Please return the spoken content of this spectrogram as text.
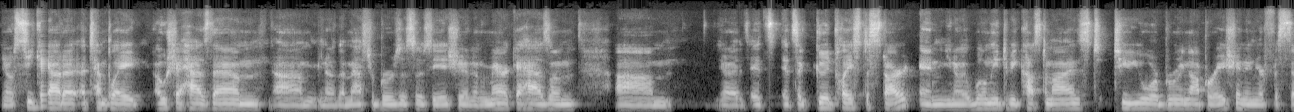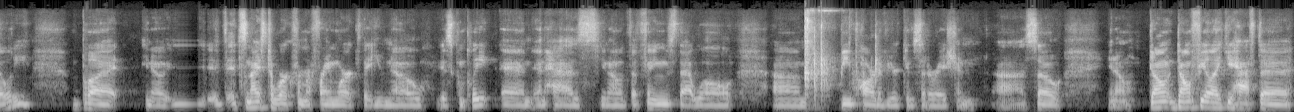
you know seek out a, a template osha has them um, you know the master brewers association of america has them. Um, you know it's, it's it's a good place to start and you know it will need to be customized to your brewing operation and your facility but you know it, it's nice to work from a framework that you know is complete and and has you know the things that will um, be part of your consideration. Uh, so you know don't don't feel like you have to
